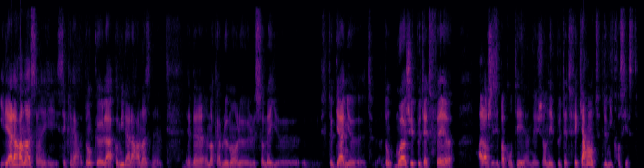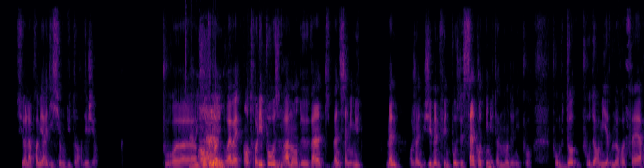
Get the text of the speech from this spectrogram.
il est à la ramasse, hein, c'est clair. Donc là, comme il est à la ramasse, ben, eh ben immanquablement le, sommeil te gagne. Donc moi, j'ai peut-être fait alors, je ne les ai pas comptés, hein, mais j'en ai peut-être fait 40 de micro-siestes sur la première édition du Thor des Géants. Pour, euh, ah entre, ouais, ouais, entre, les pauses vraiment de 20, 25 minutes, même J'ai même fait une pause de 50 minutes à un moment donné pour, pour, pour dormir, me refaire,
